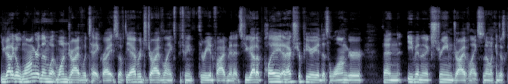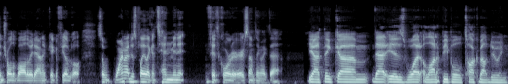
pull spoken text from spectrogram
you got to go longer than what one drive would take, right? So if the average drive length's between three and five minutes, you got to play an extra period that's longer than even an extreme drive length, so no one can just control the ball all the way down and kick a field goal. So why not just play like a ten minute fifth quarter or something like that? Yeah, I think um, that is what a lot of people talk about doing.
